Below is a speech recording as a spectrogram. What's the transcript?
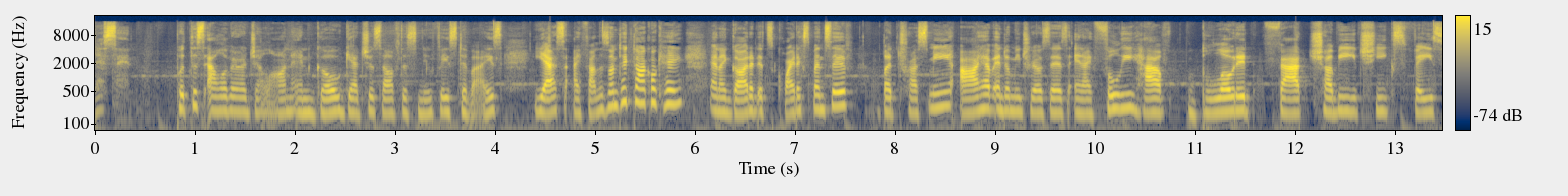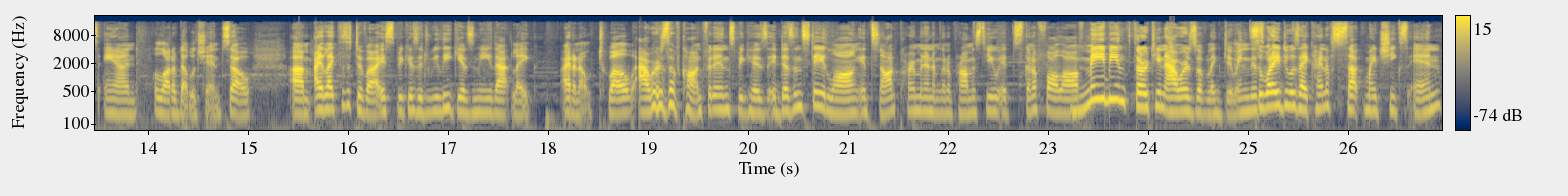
Listen put this aloe vera gel on and go get yourself this NuFace device. Yes, I found this on TikTok, okay? And I got it. It's quite expensive, but trust me, I have endometriosis and I fully have bloated, fat, chubby cheeks, face, and a lot of double chin. So um, I like this device because it really gives me that, like, I don't know, 12 hours of confidence because it doesn't stay long. It's not permanent. I'm going to promise you it's going to fall off maybe in 13 hours of like doing this. So what I do is I kind of suck my cheeks in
